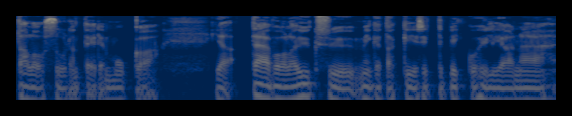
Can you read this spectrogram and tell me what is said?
taloussuhdanteiden mukaan. Ja tämä voi olla yksi syy, minkä takia sitten pikkuhiljaa nämä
